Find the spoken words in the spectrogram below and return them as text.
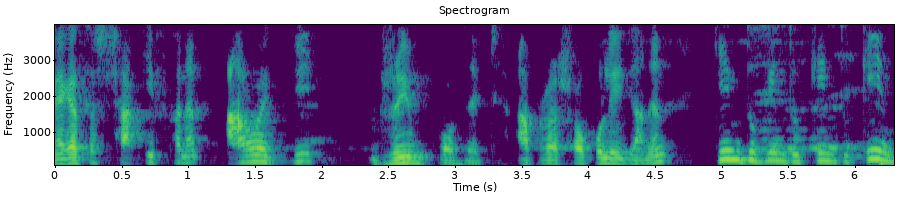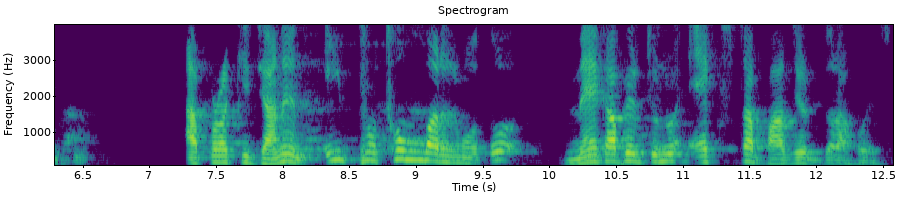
megastar Shakib খানের আরও একটি ড্রিম প্রজেক্ট আপনারা সকলেই জানেন, কিন্তু কিন্তু কিন্তু কিন্তু, আপনারা কি জানেন, এই প্রথমবারের মতো মেকআপের জন্য এক্সট্রা বাজেট ধরা হয়েছে।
